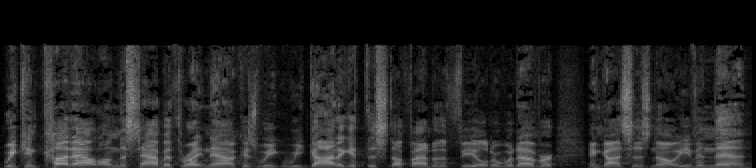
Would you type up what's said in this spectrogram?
we can cut out on the Sabbath right now because we, we got to get this stuff out of the field or whatever. And God says, no, even then,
